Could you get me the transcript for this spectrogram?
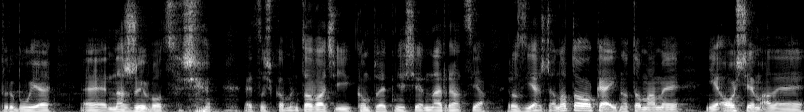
próbuje e, na żywo coś, coś komentować i kompletnie się narracja rozjeżdża. No to okej, no to mamy nie 8, ale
